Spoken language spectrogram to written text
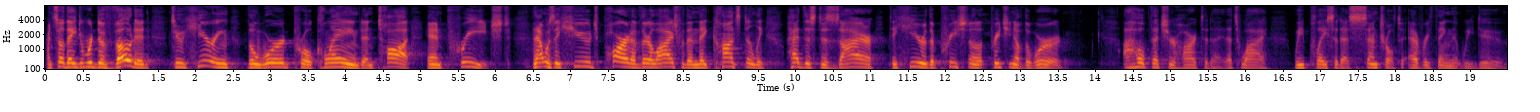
And so they were devoted to hearing the word proclaimed and taught and preached. And that was a huge part of their lives for them. They constantly had this desire to hear the preaching of the word. I hope that's your heart today. That's why we place it as central to everything that we do.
